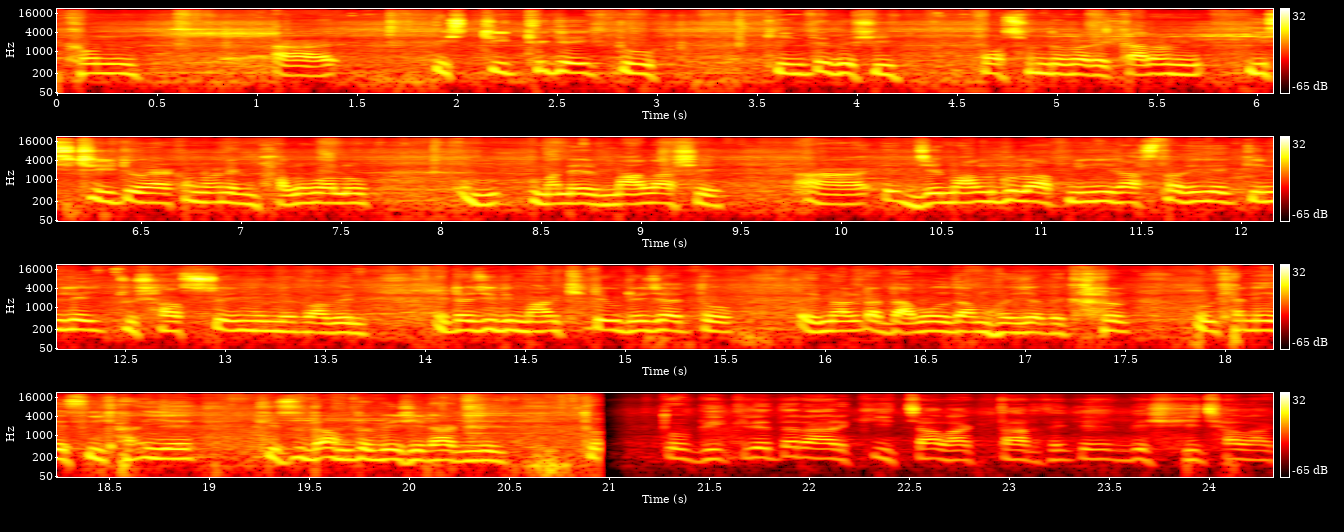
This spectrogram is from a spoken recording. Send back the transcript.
এখন স্ট্রিট থেকে একটু কিনতে বেশি পছন্দ করে, কারণ স্ট্রিটও এখন অনেক ভালো ভালো মানের মাল আসে। যে মালগুলো আপনি রাস্তা থেকে কিনলে একটু সাশ্রয়ী মূল্যে পাবেন, এটা যদি মার্কেটে উঠে যায় তো এই মালটা ডাবল দাম হয়ে যাবে, কারণ ওইখানে এসি খাইয়ে কিছু দাম তো বেশি রাখবেই। তো তো বিক্রেতারা আর কি চালাক, তার থেকে বেশি চালাক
